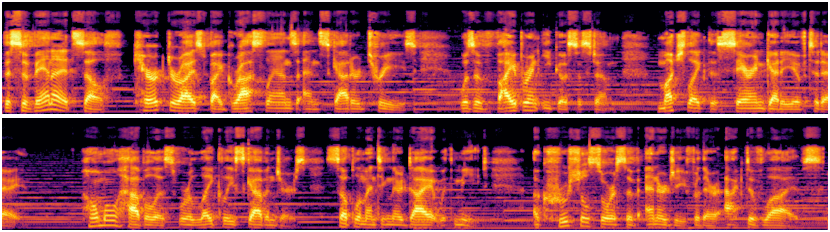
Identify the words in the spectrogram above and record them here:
The savanna itself, characterized by grasslands and scattered trees, was a vibrant ecosystem, much like the Serengeti of today. Homo habilis were likely scavengers, supplementing their diet with meat, a crucial source of energy for their active lives.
